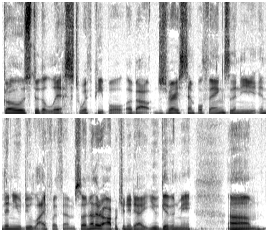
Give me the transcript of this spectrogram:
goes through the list with people about just very simple things, and then you and then you do life with them. So another opportunity I, you've given me, um,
